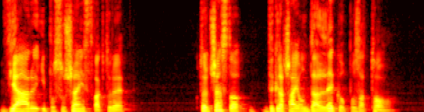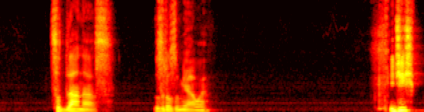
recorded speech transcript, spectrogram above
wiary i posłuszeństwa, które, które często wykraczają daleko poza to, co dla nas zrozumiałe. I dziś,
